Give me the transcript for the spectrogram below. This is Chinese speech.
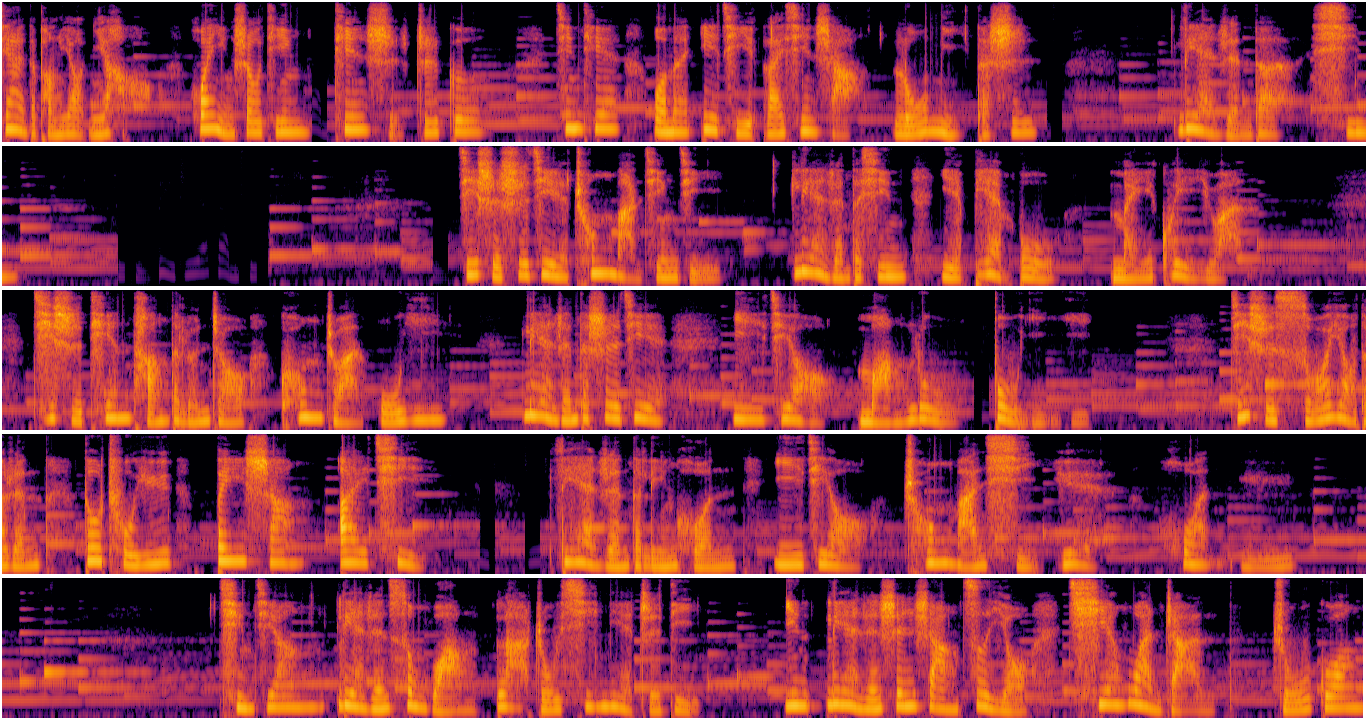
亲爱的朋友，你好，欢迎收听《天使之歌》。今天我们一起来欣赏鲁米的诗《恋人的心》。即使世界充满荆棘，恋人的心也遍布玫瑰园。即使天堂的轮轴空转无依，恋人的世界依旧忙碌不已。即使所有的人都处于悲伤哀戚，恋人的灵魂依旧充满喜悦欢愉。请将恋人送往蜡烛熄灭之地，因恋人身上自有千万盏烛光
